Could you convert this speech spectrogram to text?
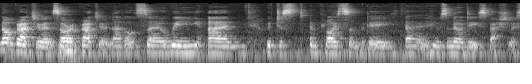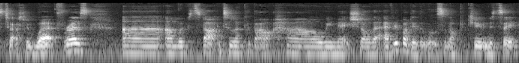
not graduates or at graduate level. So we um, we've just employed somebody uh, who's an OD specialist to actually work for us. Uh, and we're starting to look about how we make sure that everybody that wants an opportunity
